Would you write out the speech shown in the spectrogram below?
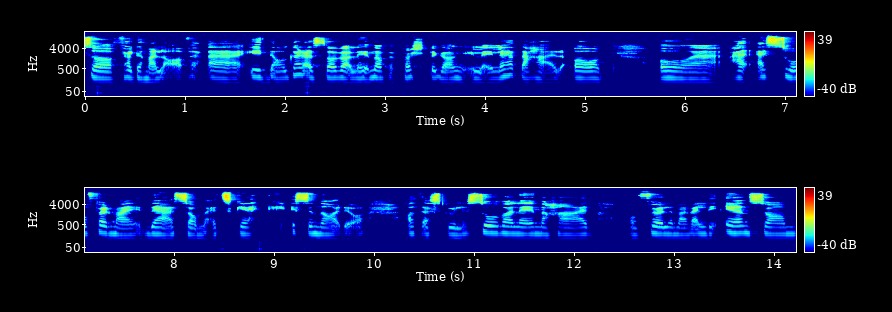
så følte jeg meg lav. Eh, I dag har jeg sovet alene for første gang i leiligheten her. Og, og eh, jeg, jeg, så for meg det som et skrekkscenario. At jeg skulle sove alene her og føle meg veldig ensom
